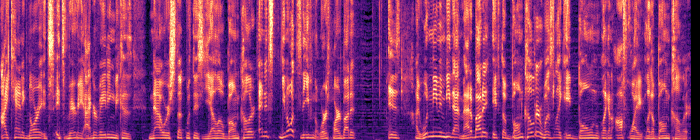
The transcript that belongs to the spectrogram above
I can't ignore it. It's, it's very aggravating because now we're stuck with this yellow bone color. And it's, you know, what's even the worst part about it? Is I wouldn't even be that mad about it if the bone color was like a bone, like an off-white, like a bone color.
